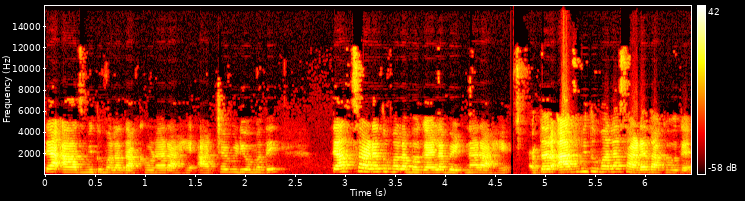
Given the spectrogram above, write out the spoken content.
त्या आज मी तुम्हाला दाखवणार आहे आजच्या व्हिडिओमध्ये त्याच साड्या तुम्हाला बघायला भेटणार आहे. तर आज मी तुम्हाला साड्या दाखवते.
